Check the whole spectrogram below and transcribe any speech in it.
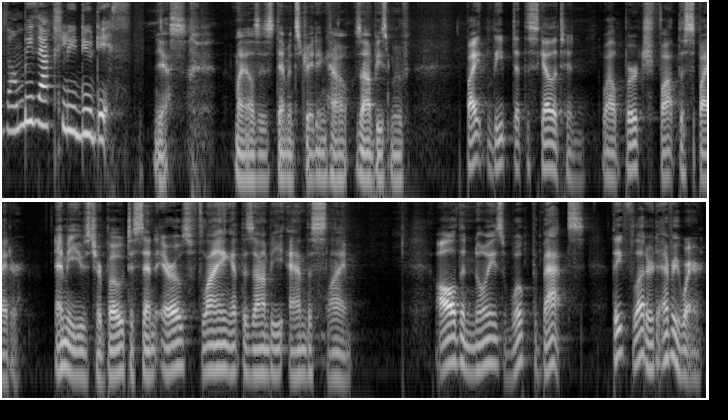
Zombies actually do this. Yes. Miles is demonstrating how zombies move. Byte leaped at the skeleton while Birch fought the spider. Emmy used her bow to send arrows flying at the zombie and the slime. All the noise woke the bats. They fluttered everywhere.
